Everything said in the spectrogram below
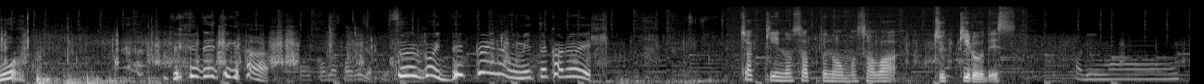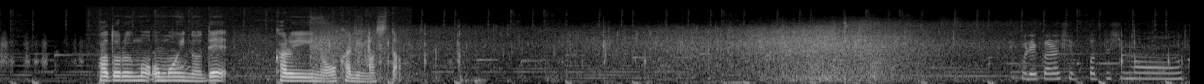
お 全然違う。すごいでっかいのにめっちゃ軽い。チャッキーのサップの重さは1 0キロです。借ります。パドルも重いので軽いのを借りました。これから出発します。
